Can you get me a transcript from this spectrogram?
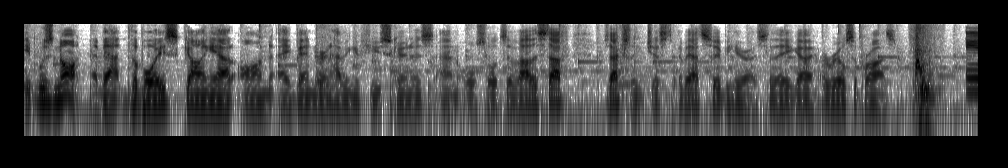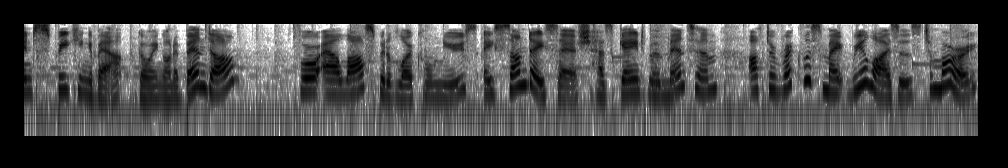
it was not about the boys going out on a bender and having a few schooners and all sorts of other stuff. It was actually just about superheroes. So there you go, a real surprise. And speaking about going on a bender, for our last bit of local news, a Sunday sesh has gained momentum after Reckless Mate realizes tomorrow,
